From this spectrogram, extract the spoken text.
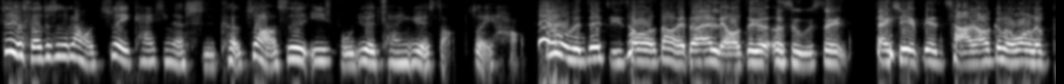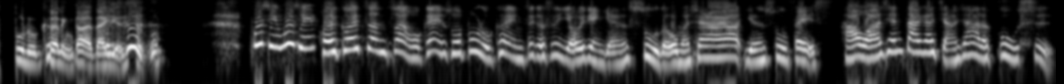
这个时候就是让我最开心的时刻。最好是衣服越穿越少最好。因为我们这集从头到尾都在聊这个二十五岁代谢变差，然后根本忘了布鲁克林到底在演什么。不行不行，回归正传。我跟你说，布鲁克林这个是有一点严肃的。我们现在要严肃 face。好，我要先大概讲一下他的故事。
